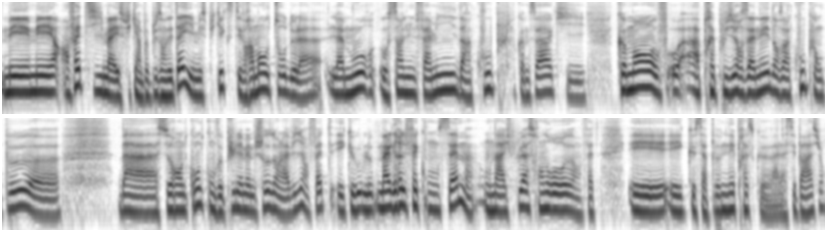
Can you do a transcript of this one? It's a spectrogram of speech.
Mais, mais en fait, il m'a expliqué un peu plus en détail. Il m'expliquait que c'était vraiment autour de la- l'amour au sein d'une famille, d'un couple, comme ça, qui. Comment, après plusieurs années dans un couple, on peut. euh, bah, se rendre compte qu'on veut plus les mêmes choses dans la vie en fait et que malgré le fait qu'on s'aime on n'arrive plus à se rendre heureux en fait. Et, que ça peut mener presque à la séparation.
